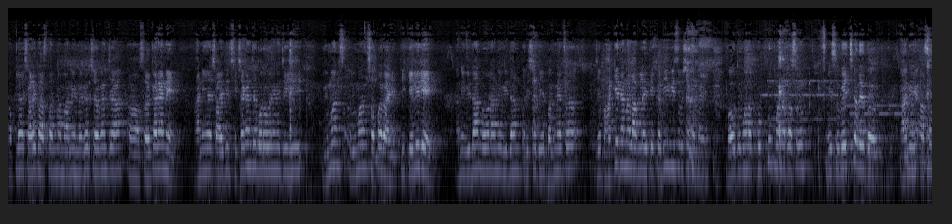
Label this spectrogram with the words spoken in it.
आपल्या शाळेत असताना माननीय नगरसेवकांच्या सहकार्याने आणि या शाळेतील शिक्षकांच्या बरोबरीने जी ही विमान विमान सफर आहे ती केलेली आहे. आणि विधान भवन आणि विधान परिषद हे बघण्याचं जे भाग्य त्यांना लाभलंय ते कधीही विसरू शकत नाही. भाऊ तुम्हाला खूप खूप मनापासून मी शुभेच्छा देतो. आणि असं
